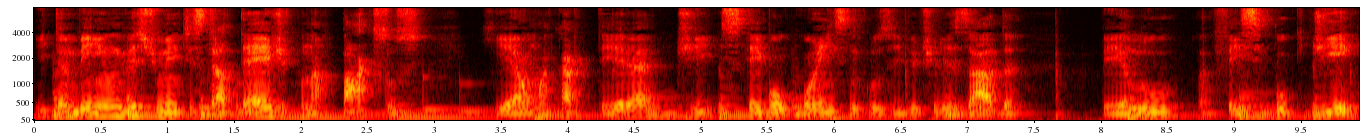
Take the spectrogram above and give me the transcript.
e também um investimento estratégico na Paxos, que é uma carteira de stablecoins, inclusive utilizada pelo uh, Facebook DA.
